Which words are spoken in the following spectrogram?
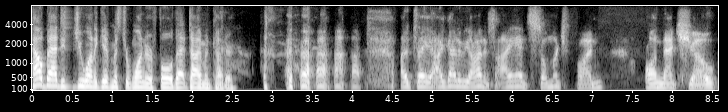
how bad did you want to give Mr. Wonderful that diamond cutter? I'll tell you, I got to be honest. I had so much fun on that show.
